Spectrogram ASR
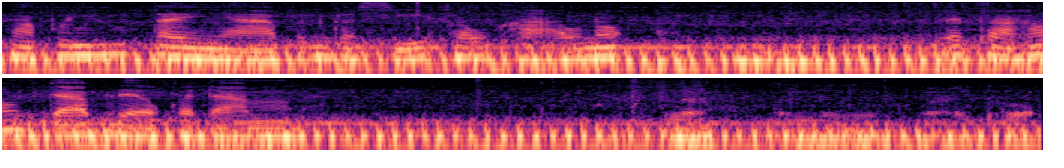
ถ้าเพิ่นอยู่ใต้หญ้าเพิ่นก็สีขาวๆเนาะ แต่ถ้าเขาจับแล้วก็ดนะอันนึงหลายทอง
